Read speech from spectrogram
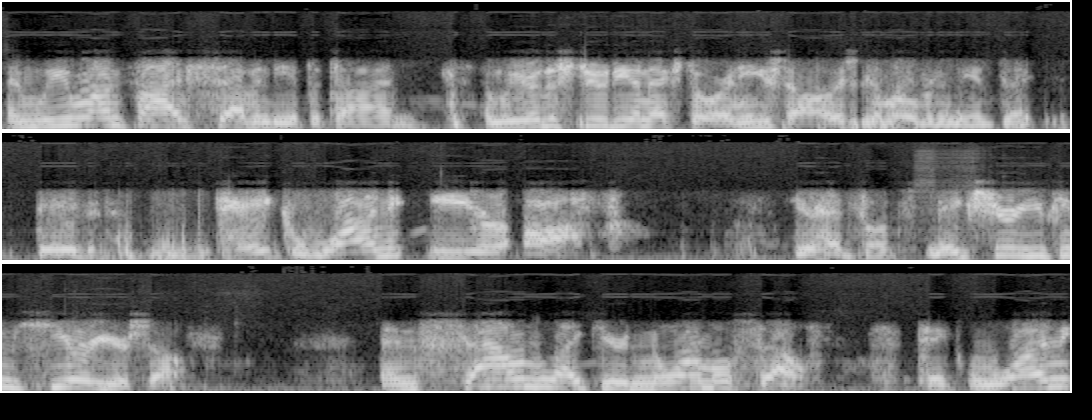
And we were on 570 at the time, and we were in the studio next door, and he used to always come over to me and say, David, take one ear off your headphones. Make sure you can hear yourself and sound like your normal self. Take one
